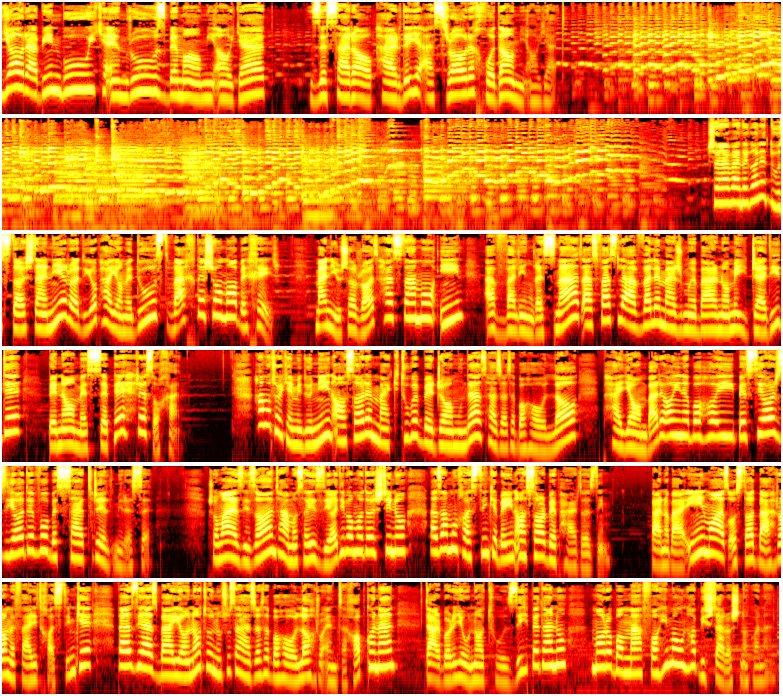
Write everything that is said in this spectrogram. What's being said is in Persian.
یا ربین بوی که امروز به ما می آید ز سرا پرده اسرار خدا می آید. شنوندگان دوست داشتنی رادیو پیام دوست وقت شما به خیر. من یوشا راد هستم و این اولین قسمت از فصل اول مجموعه برنامه جدیده به نام سپهر سخن. همونطور که می‌دونین آثار مکتوب به جامونده از حضرت بهاءالله پیامبر آین باهایی بسیار زیاده و به صد جلد می‌رسه. شما عزیزان تماسهای زیادی با ما داشتین و ازمون خواستین که به این آثار بپردازیم. بنابراین ما از استاد بهرام فرید خواستیم که بعضی از بیانات و نصوص حضرت بهاءالله رو انتخاب کنن درباره اونا توضیح بدن و ما رو با مفاهیم اونها بیشتر آشنا کنن.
